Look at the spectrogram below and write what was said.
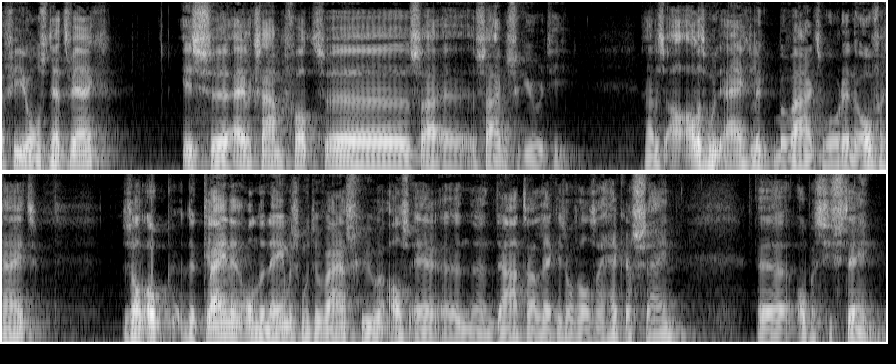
via ons netwerk is uh, eigenlijk samengevat cybersecurity. Nou, dus alles moet eigenlijk bewaakt worden en de overheid zal ook de kleinere ondernemers moeten waarschuwen als er een, een datalek is of als er hackers zijn op het systeem.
